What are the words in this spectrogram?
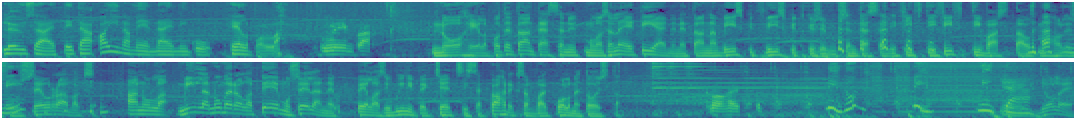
löysää, ettei tämä aina mene näin niin kuin helpolla. Niinpä. No helpotetaan tässä nyt. Mulla on sellainen etiäinen, että annan 50-50 kysymyksen tässä, eli 50-50 vastausmahdollisuus. No niin. Seuraavaksi Anulla, millä numerolla Teemu Selänne pelasi Winnipeg Jetsissä, 8 vai 13? Kahdeksan. Niin on, niin. Mitä? Ei ole.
